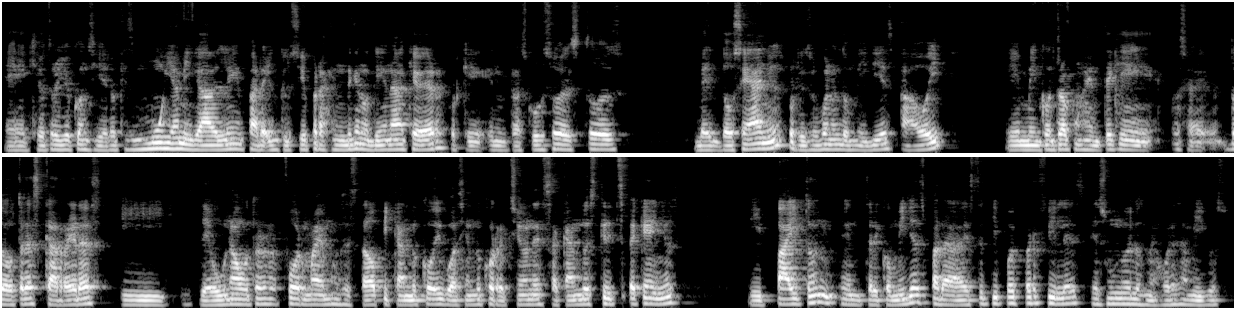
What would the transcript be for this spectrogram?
eh, que otro yo considero que es muy amigable, para, inclusive para gente que no tiene nada que ver, porque en el transcurso de estos 12 años, porque eso fue en el 2010 a hoy, eh, me he encontrado con gente que, o sea, de otras carreras y de una u otra forma hemos estado picando código, haciendo correcciones, sacando scripts pequeños y Python, entre comillas, para este tipo de perfiles es uno de los mejores amigos.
